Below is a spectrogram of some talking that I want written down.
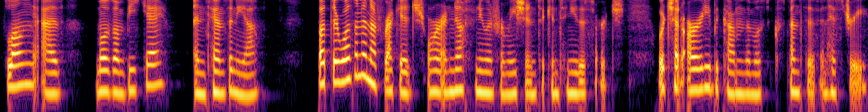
flung as Mozambique and Tanzania. But there wasn't enough wreckage or enough new information to continue the search, which had already become the most expensive in history.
